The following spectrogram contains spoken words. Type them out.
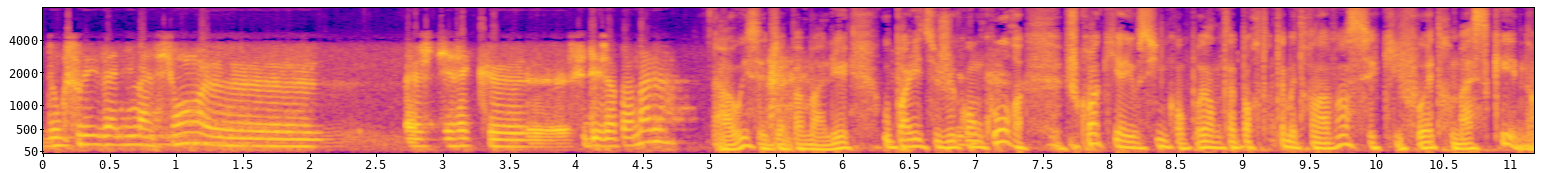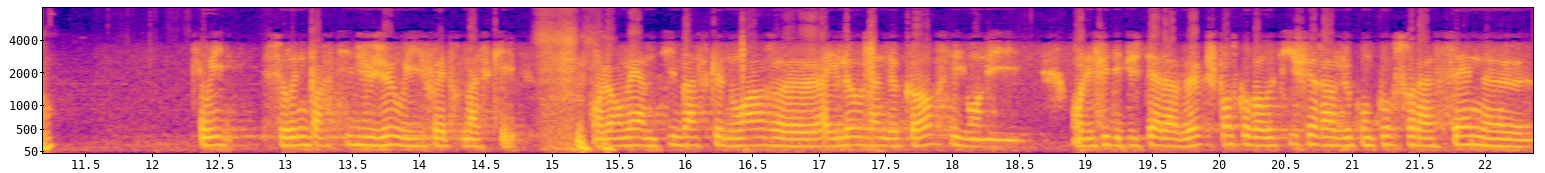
donc sur les animations, je dirais que c'est déjà pas mal. Ah oui, c'est déjà pas mal. Et vous parliez de ce jeu concours. Je crois qu'il y a aussi une composante importante à mettre en avant, c'est qu'il faut être masqué, non? Oui, sur une partie du jeu, oui, il faut être masqué. on leur met un petit masque noir euh, I love vin de Corse et on les, on les fait déguster à l'aveugle. Je pense qu'on va aussi faire un jeu concours sur la scène euh,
